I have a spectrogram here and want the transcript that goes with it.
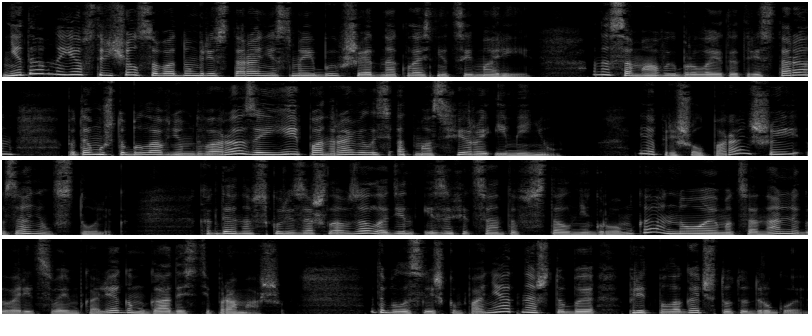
Недавно я встречался в одном ресторане с моей бывшей одноклассницей Марией. Она сама выбрала этот ресторан, потому что была в нем два раза, и ей понравилась атмосфера и меню. Я пришел пораньше и занял столик. Когда она вскоре зашла в зал, один из официантов встал негромко, но эмоционально говорит своим коллегам гадости про Машу. Это было слишком понятно, чтобы предполагать что-то другое.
